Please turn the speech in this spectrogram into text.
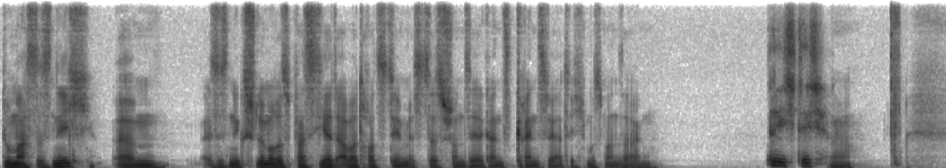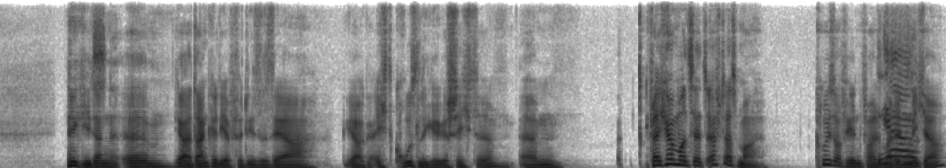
Du machst es nicht. Ähm, es ist nichts Schlimmeres passiert, aber trotzdem ist das schon sehr ganz grenzwertig, muss man sagen. Richtig. Ja. Niki, dann ähm, ja, danke dir für diese sehr, ja, echt gruselige Geschichte. Ähm, vielleicht hören wir uns jetzt öfters mal. Grüß auf jeden Fall mal Ja. den Micha.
